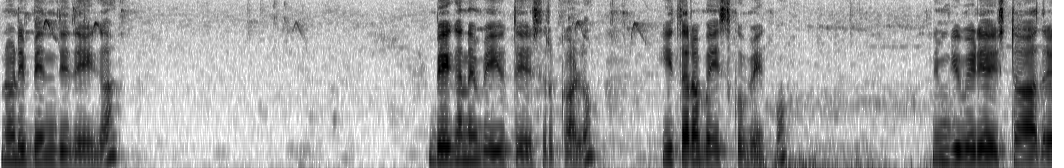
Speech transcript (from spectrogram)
ನೋಡಿ ಬೆಂದಿದೆ ಈಗ. ಬೇಗನೆ ಬೇಯುತ್ತೆ ಹೆಸ್ರು ಕಾಳು ಈ ಥರ ಬೇಯಿಸ್ಕೋಬೇಕು. ನಿಮಗೆ ವಿಡಿಯೋ ಇಷ್ಟ ಆದರೆ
